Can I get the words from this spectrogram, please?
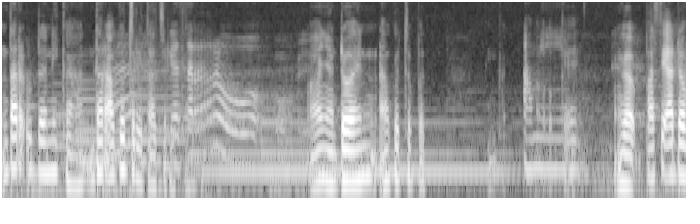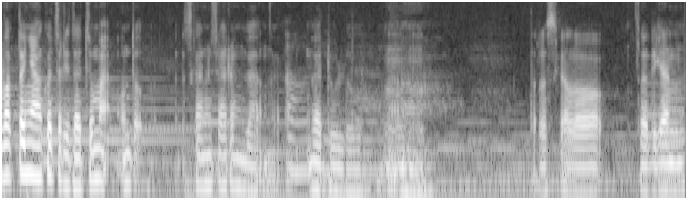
ntar udah nikah. Ntar aku Gak cerita-cerita. seru. Makanya doain aku cepet. Amin. Oke. Enggak, pasti ada waktunya aku cerita. Cuma untuk sekarang-sekarang enggak, enggak. Oh, Enggak dulu. Hmm. Terus kalau tadi kan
